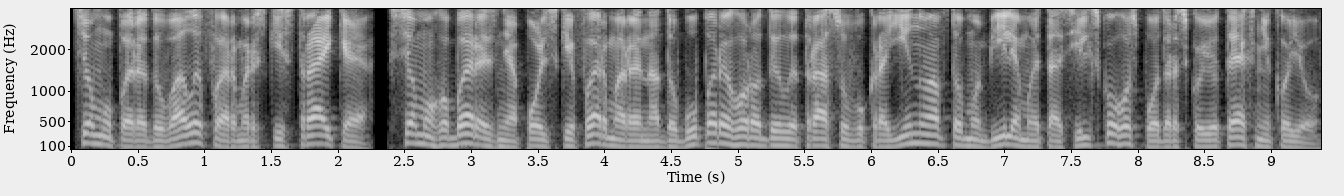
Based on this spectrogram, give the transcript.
Цьому передували фермерські страйки. 7 березня польські фермери на добу перегородили трасу в Україну автомобілями та сільськогосподарською технікою.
